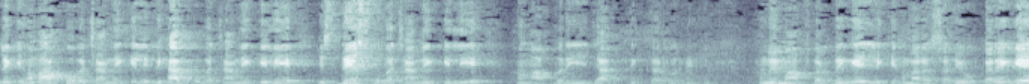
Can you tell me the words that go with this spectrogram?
लेकिन हम आपको बचाने के लिए, बिहार को बचाने के लिए, इस देश को बचाने के लिए हम आप पर ये जागृति कर रहे हैं। हमें माफ़ कर देंगे, लेकिन हमारा सहयोग करेंगे।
